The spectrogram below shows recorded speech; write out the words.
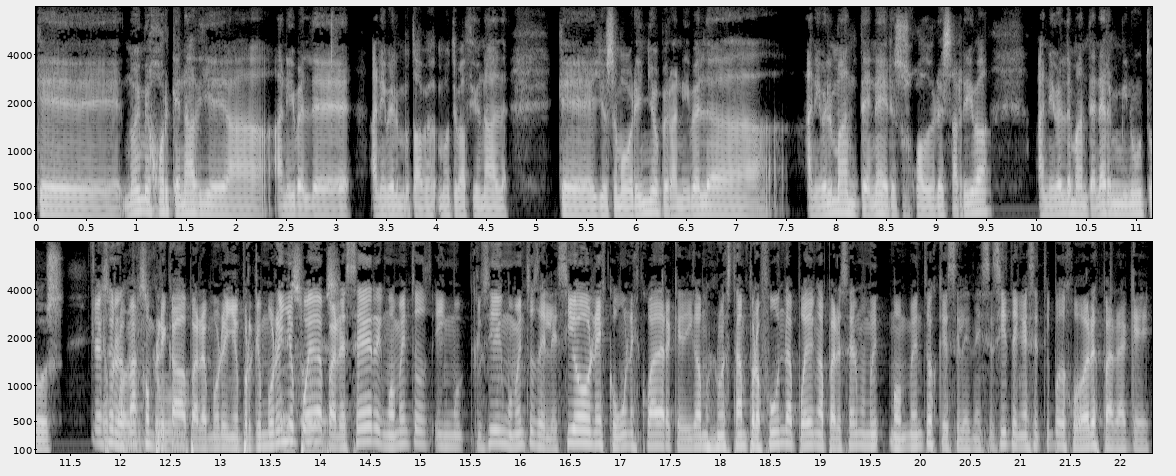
que no hay mejor que nadie a, a nivel, de, a nivel motiva- motivacional que José Mourinho, pero a nivel, eh, a nivel mantener esos jugadores arriba, a nivel de mantener minutos. Eso es lo más complicado como- para Mourinho, porque Mourinho Eso puede es. aparecer en momentos, inclusive en momentos de lesiones, con una escuadra que digamos no es tan profunda, pueden aparecer momen- momentos que se le necesiten a ese tipo de jugadores para que,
